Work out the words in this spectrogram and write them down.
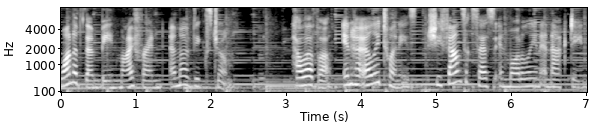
one of them being my friend Emma Wikström, However, in her early 20s, she found success in modelling and acting,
